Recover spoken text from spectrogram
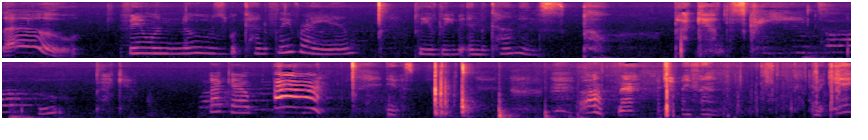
So if anyone knows what kind of flavor I am, please leave it in the comments. Screen. Ooh, black out. Black out. Ah! Anyways. Oh, nah, I dropped my phone. Okay.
